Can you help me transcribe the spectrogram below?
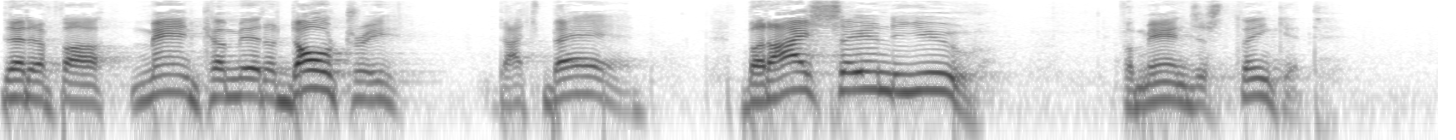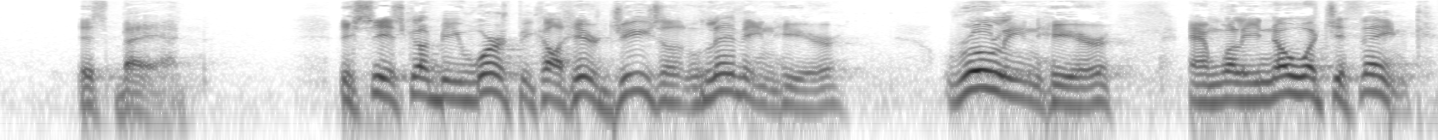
that if a man commit adultery, that's bad. But I say unto you, if a man just think it, it's bad. You see, it's going to be worse because here's Jesus living here, ruling here, and will he know what you think?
